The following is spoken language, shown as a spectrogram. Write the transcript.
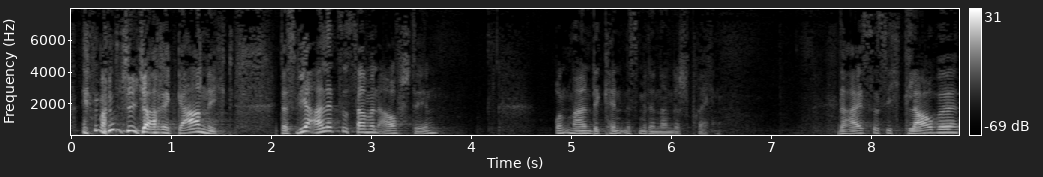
manche Jahre gar nicht, dass wir alle zusammen aufstehen und mal ein Bekenntnis miteinander sprechen. Da heißt es, ich glaube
